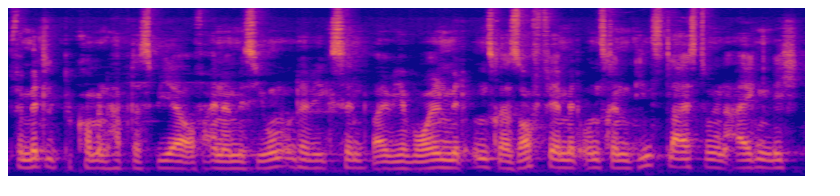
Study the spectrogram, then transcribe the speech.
vermittelt bekommen habe, dass wir auf einer Mission unterwegs sind, weil wir wollen mit unserer Software, mit unseren Dienstleistungen eigentlich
